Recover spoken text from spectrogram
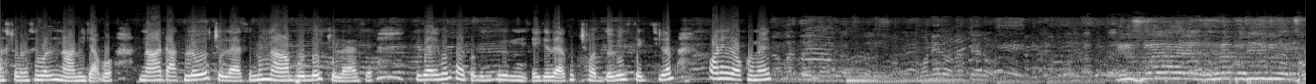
আসতে হবে না, সে বলে, না, আমি যাব। না ডাকলেও চলে আসে আমি না বললেও চলে আসে। তো যাই হোক, তারপর কিন্তু এই যে দেখো, ছদ্মবেশ দেখছিলাম। অনেক রকমের প্রতিযোগী রয়েছে।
